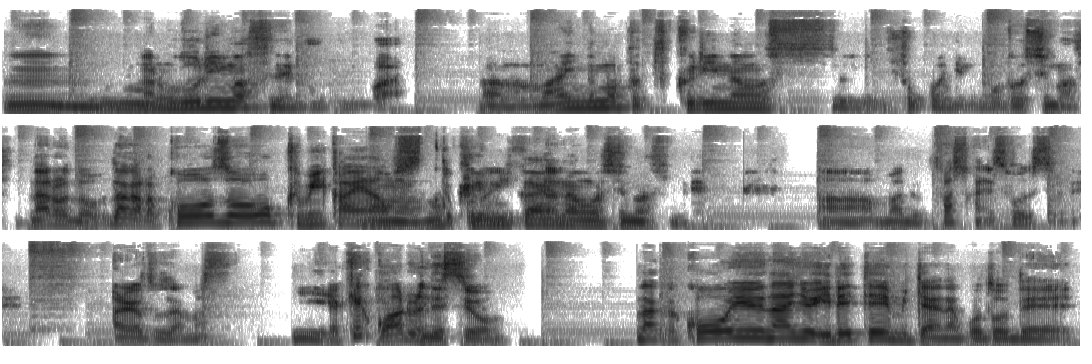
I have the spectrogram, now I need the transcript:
うん。戻りますね、僕の場合。あの、マインドマップ作り直すとこに戻しますね。なるほど。だから構造を組み替え直すってうんこと組み替え直しますね。ああ、まあでも確かにそうですよね。ありがとうございます。いや、結構あるんですよ。なんかこういう内容入れてみたいなことで、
